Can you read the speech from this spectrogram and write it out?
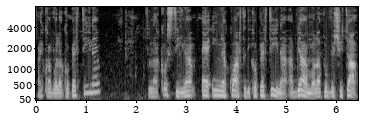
Ecco a voi la copertina la costina e in quarta di copertina. Abbiamo la pubblicità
